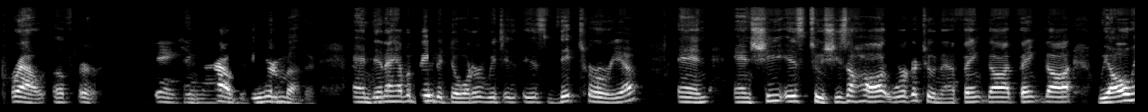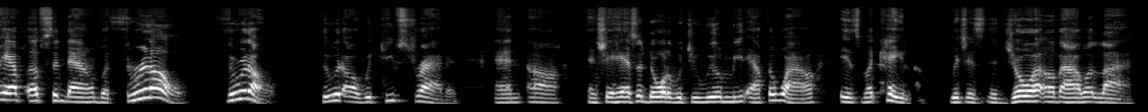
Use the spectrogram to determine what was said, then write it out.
proud of her. Thank you. proud to be her mother. And then I have a baby daughter, which is, is Victoria and and she is too. She's a hard worker too. Now, thank God, thank God. We all have ups and downs, but through it all, through it all, through it all, we keep striving. And uh, and she has a daughter, which you will meet after a while, is Michaela, which is the joy of our life.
